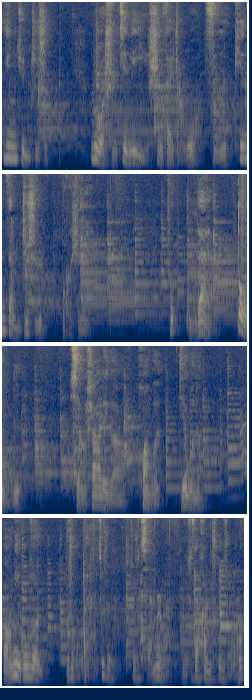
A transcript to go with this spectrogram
英俊之士。若使尽力，势在掌握，此天赞之时，不可失也。说古代啊，窦武想杀这个宦官，结果呢，保密工作不是古代，就是。就是前面吧，也是在汉初的时候哈。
